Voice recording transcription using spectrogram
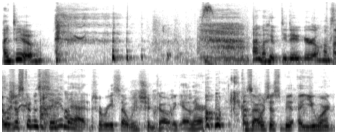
I do. I'm a Hoop-Dee-Doo girl. I'm I was just going to say that, Teresa. We should go together. Because I was just uh, you weren't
